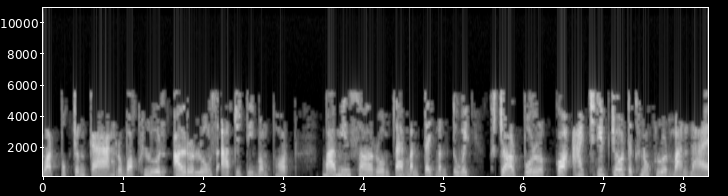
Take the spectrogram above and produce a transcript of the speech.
មាត់ពុកចង្ការបស់ខ្លួនឲ្យរលោងស្អាតជាទីបំផុតបើមានសល់រោមតែបន្តិចបន្តួចខ្យល់ពុលក៏អាចជ្រាបចូលទៅក្នុងខ្លួនបានដែរ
